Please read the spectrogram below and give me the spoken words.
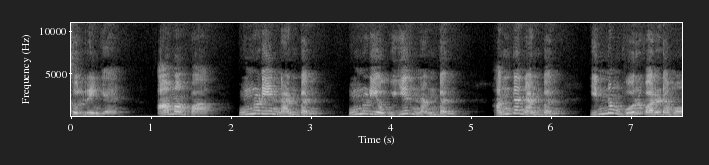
சொல்றீங்க? ஆமாம்பா உன்னுடைய நண்பன் உன்னுடைய உயிர் நண்பன். அந்த நண்பன் இன்னும் ஒரு வருடமோ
